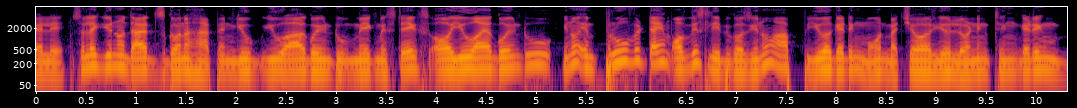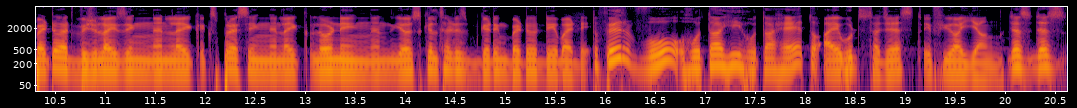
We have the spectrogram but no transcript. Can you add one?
pehle. So like you know that's gonna happen. You you are going to make mistakes or you are going to you know improve with time. Obviously because you know up you are getting more mature. You're learning things, getting better at visualizing and like expressing and like learning and your skill set is getting better day by day. तो फिर वो होता ही होता है. तो I would suggest if you are young, just just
